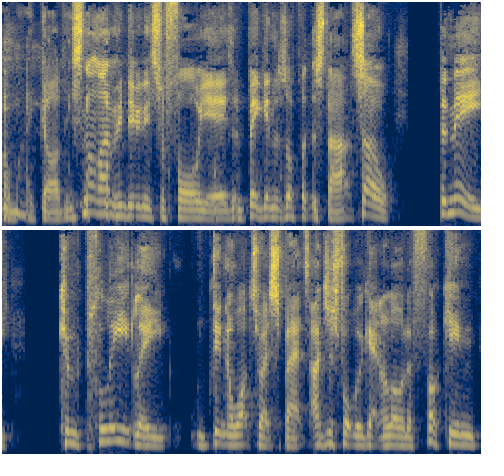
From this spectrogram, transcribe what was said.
Oh my God. It's not like we've been doing this for four years and bigging us up at the start. So for me, completely didn't know what to expect. I just thought we were getting a load of fucking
